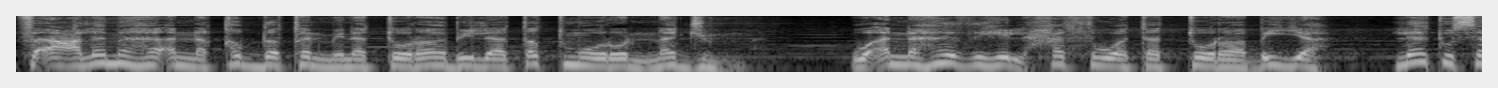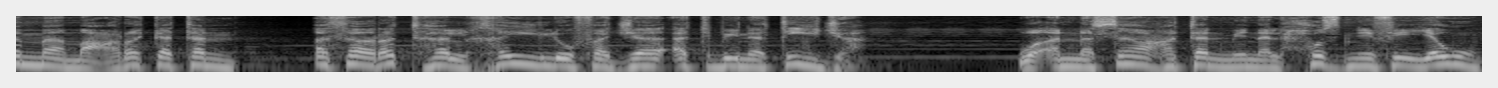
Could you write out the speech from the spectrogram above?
فأعلمها أن قبضة من التراب لا تطمر النجم. وأن هذه الحثوة الترابية لا تسمى معركة أثارتها الخيل فجاءت بنتيجة وأن ساعة من الحزن في يوم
